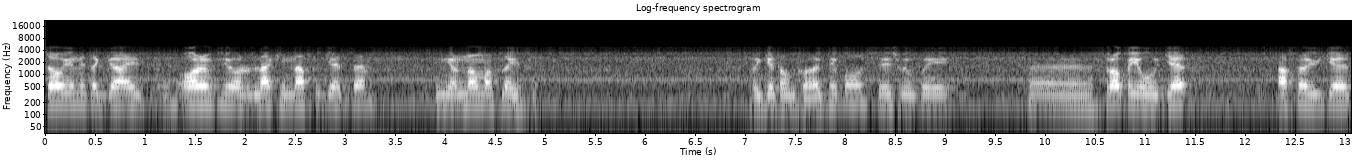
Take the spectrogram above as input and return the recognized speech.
So you need a guide or if you're lucky enough to get them in your normal playthrough. They get all collectibles. This will be uh, trophy you will get after you get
